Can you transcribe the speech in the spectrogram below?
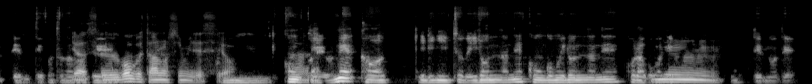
ってるっていうことないや、ので、すごく楽しみですよ。うん今回はね、皮切りにちょっといろんなね、今後もいろんなね、コラボができるってるので、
